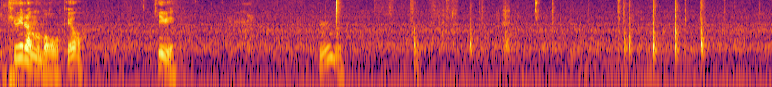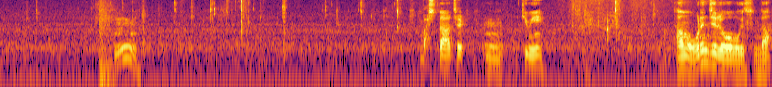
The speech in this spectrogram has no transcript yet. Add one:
이 키위를 한번 먹어볼게요. 키위. 음. 음. 맛있다. 제 음, 키위. 다음은 오렌지를 먹어보겠습니다.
